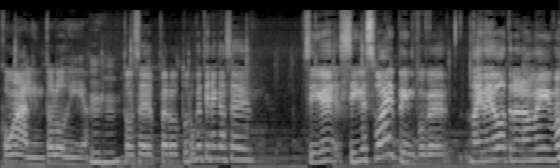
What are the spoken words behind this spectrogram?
con alguien todos los días. Entonces, pero tú lo que tienes que hacer sigue, sigue swiping porque no hay de otra ahora mismo.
